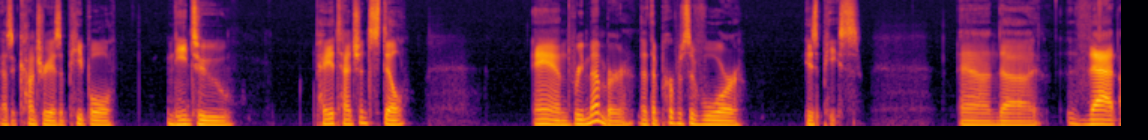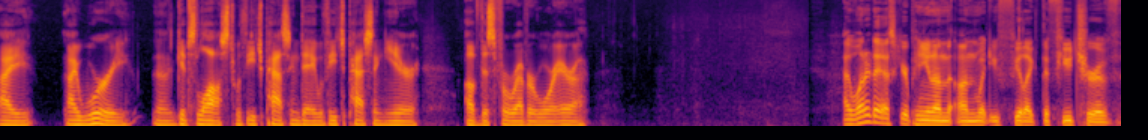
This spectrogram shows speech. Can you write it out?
as a country, as a people, need to pay attention still and remember that the purpose of war is peace. And uh, that I I worry uh, gets lost with each passing day, with each passing year of this forever war era. I wanted to ask your opinion on on what you feel like the future of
